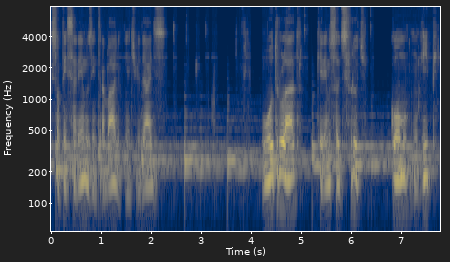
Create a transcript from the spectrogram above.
que só pensaremos em trabalho, em atividades. O outro lado, queremos só desfrute, como um hippie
